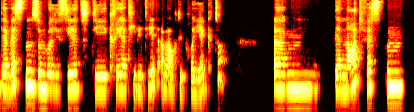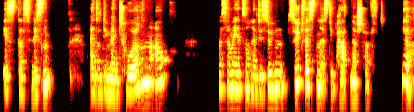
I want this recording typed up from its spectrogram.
Der Westen symbolisiert die Kreativität, aber auch die Projekte. Ähm, der Nordwesten ist das Wissen, also die Mentoren auch. Was haben wir jetzt noch? Die Süden, Südwesten ist die Partnerschaft. Ja,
